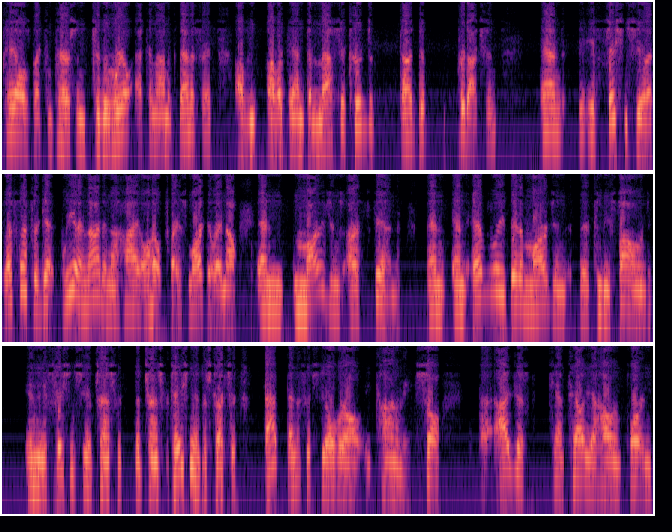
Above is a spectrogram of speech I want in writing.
pales by comparison to the real economic benefit of, of again, domestic food uh, production and the efficiency of it. Let's not forget, we are not in a high oil price market right now, and margins are thin. And, and every bit of margin that can be found in the efficiency of transport, the transportation infrastructure, that benefits the overall economy. So uh, I just can't tell you how important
